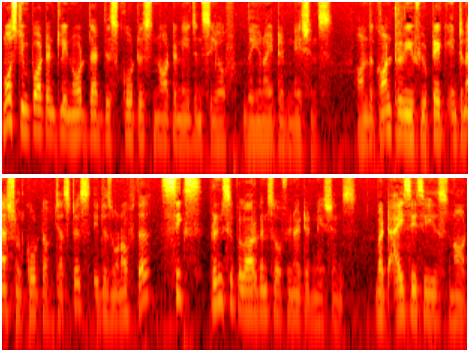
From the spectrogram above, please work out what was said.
Most importantly, note that this court is not an agency of the United Nations. On the contrary, if you take International Court of Justice, it is one of the six principal organs of United Nations but ICC is not.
